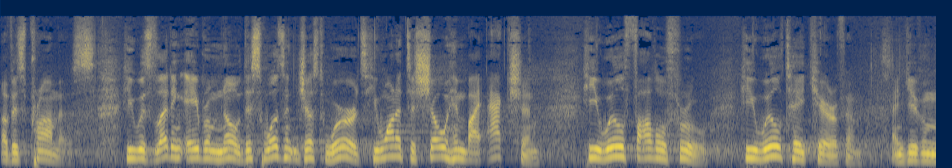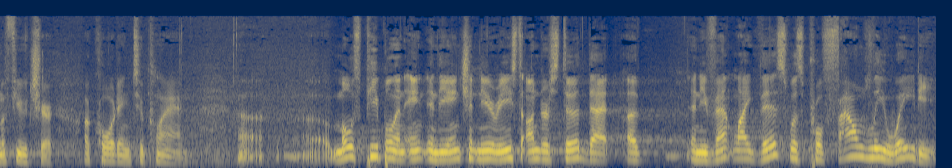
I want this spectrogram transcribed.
of his promise. He was letting Abram know this wasn't just words, he wanted to show him by action. He will follow through, he will take care of him and give him a future according to plan. Uh, uh, most people in, in, the ancient Near East understood that a, an event like this was profoundly weighty.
